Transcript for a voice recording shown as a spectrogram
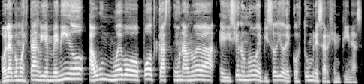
Hola, ¿cómo estás? Bienvenido a un nuevo podcast, una nueva edición, un nuevo episodio de Costumbres Argentinas.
